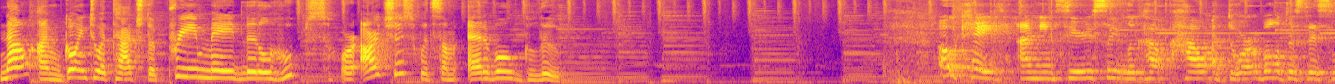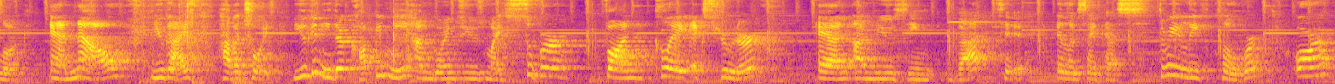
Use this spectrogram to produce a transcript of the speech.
now I'm going to attach the pre-made little hoops or arches with some edible glue. Okay, I mean seriously, look how, how adorable does this look. And now you guys have a choice. You can either copy me, I'm going to use my super fun clay extruder and I'm using that tip. It looks like a three leaf clover. Or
